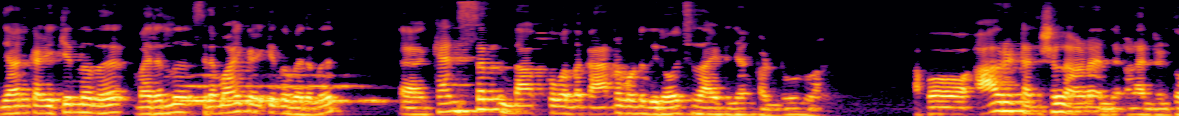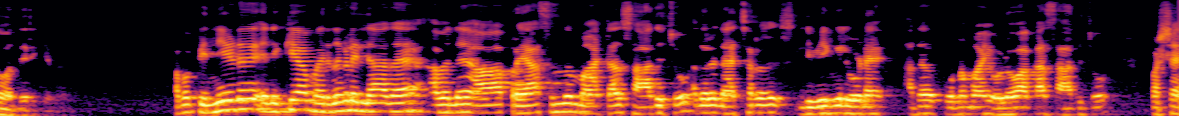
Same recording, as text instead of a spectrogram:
ഞാൻ കഴിക്കുന്നത് മരുന്ന് സ്ഥിരമായി കഴിക്കുന്ന മരുന്ന് ക്യാൻസർ ഉണ്ടാക്കുമെന്ന കാരണം കൊണ്ട് നിരോധിച്ചതായിട്ട് ഞാൻ കണ്ടു എന്ന് പറഞ്ഞു. അപ്പോൾ ആ ഒരു ടെൻഷനിലാണ് എന്റെ ആൾ എന്റെ അടുത്ത് വന്നിരിക്കുന്നത്. അപ്പോൾ പിന്നീട് എനിക്ക് ആ മരുന്നുകളില്ലാതെ അവനെ ആ പ്രയാസം നിന്ന് മാറ്റാൻ സാധിച്ചു. അതൊരു നാച്ചുറൽ ലിവിങ്ങിലൂടെ അത് പൂർണമായി ഒഴിവാക്കാൻ സാധിച്ചു. പക്ഷേ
